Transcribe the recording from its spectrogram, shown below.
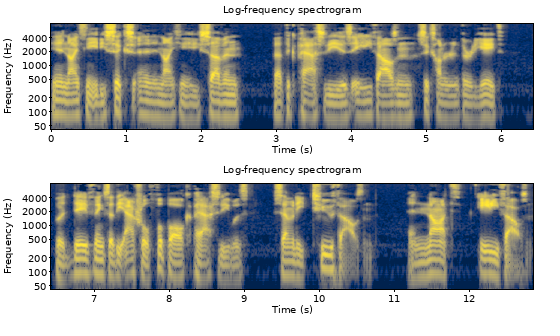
in 1986 and in 1987 that the capacity is 80,638. But Dave thinks that the actual football capacity was 72,000 and not 80,000.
